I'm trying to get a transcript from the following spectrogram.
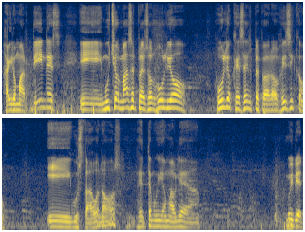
Jairo Martínez y muchos más, el profesor Julio Julio que es el preparador físico y Gustavo no, gente muy amable allá. Muy bien.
